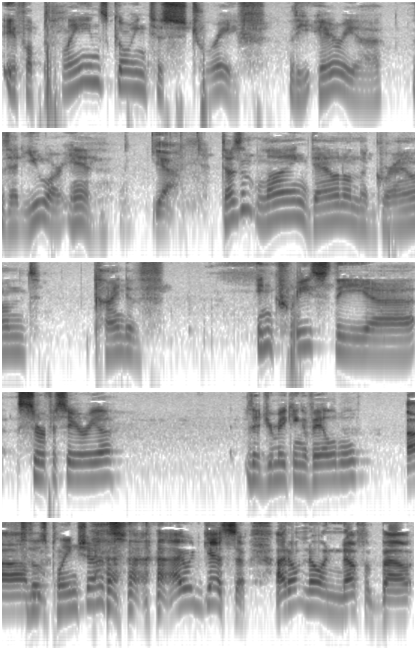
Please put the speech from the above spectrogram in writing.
if a plane's going to strafe the area that you are in, Yeah. doesn't lying down on the ground kind of increase the uh, surface area that you're making available to those plane shots? I would guess so. I don't know enough about,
